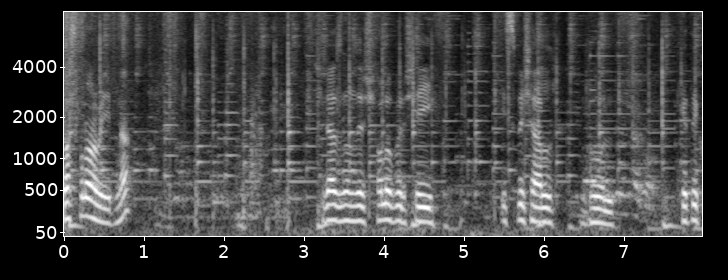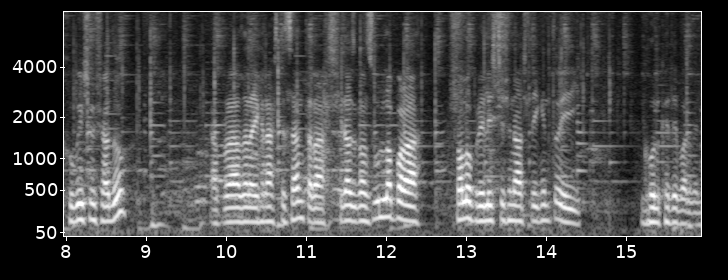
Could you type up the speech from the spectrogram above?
দশ পনেরো মিনিট। না? সিরাজগঞ্জের সলপের সেই স্পেশাল ঘোল খেতে খুবই সুস্বাদু। আপনারা যারা এখানে আসতে চান তারা সিরাজগঞ্জ উল্লাপাড়া সলপ রেল স্টেশনে আসলে কিন্তু এই ঘোল খেতে পারবেন।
